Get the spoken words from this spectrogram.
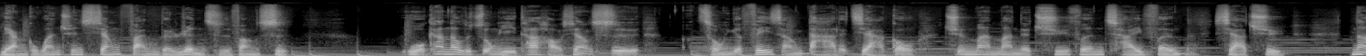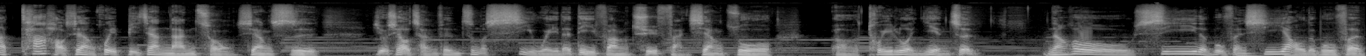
两个完全相反的认知方式。我看到的中医，它好像是从一个非常大的架构去慢慢的区分拆分下去。那它好像会比较难从像是有效成分这么细微的地方去反向做呃推论验证，然后西医的部分，西药的部分，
